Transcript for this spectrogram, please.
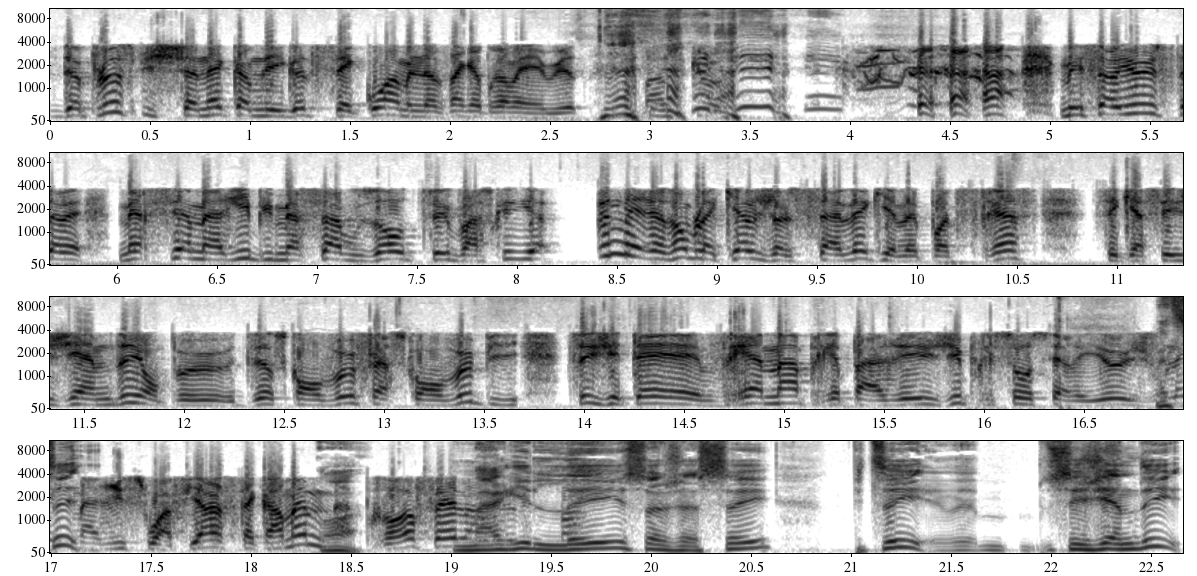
je- de plus, puis je sonnais comme les gars de C'est quoi en 1988. En tout cas. Mais sérieux, c'était- merci à Marie, puis merci à vous autres, tu sais, parce qu'il y a une des raisons pour lesquelles je le savais qu'il n'y avait pas de stress, c'est qu'à CGMD, on peut dire ce qu'on veut, faire ce qu'on veut, puis tu sais, j'étais vraiment préparé, j'ai pris ça au sérieux, je voulais que Marie soit fière, c'était quand même ma Ouais. prof, elle. en Marie. Lé, ça, je sais. Puis, tu sais, euh, CGMD,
